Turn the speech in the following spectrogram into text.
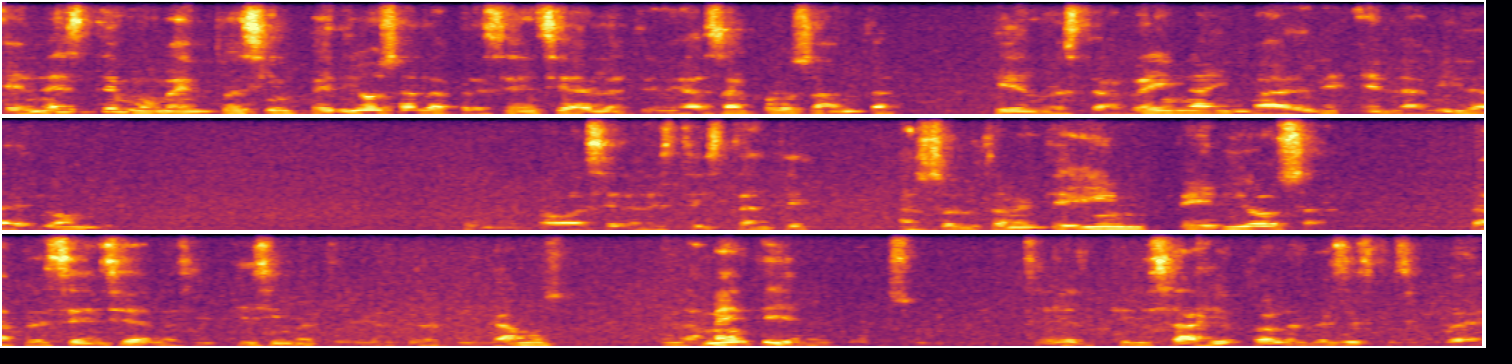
En este momento es imperiosa la presencia de la Trinidad Sacrosanta y de nuestra Reina y Madre en la vida del hombre. No va a ser en este instante absolutamente imperiosa la presencia de la Santísima Trinidad que la tengamos en la mente y en el corazón. Ser crisagio todas las veces que se pueda.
